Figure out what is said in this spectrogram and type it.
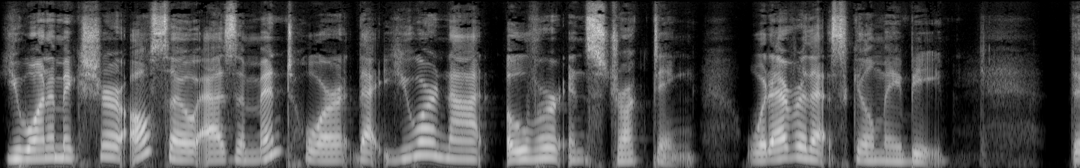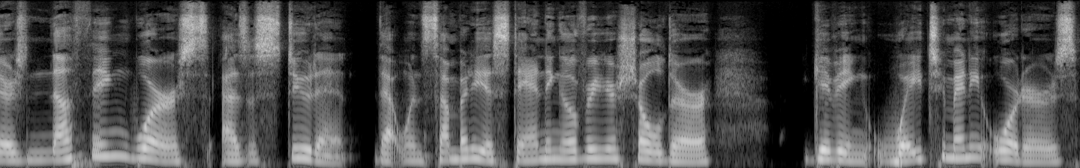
You want to make sure also, as a mentor, that you are not over instructing, whatever that skill may be. There's nothing worse as a student that when somebody is standing over your shoulder giving way too many orders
